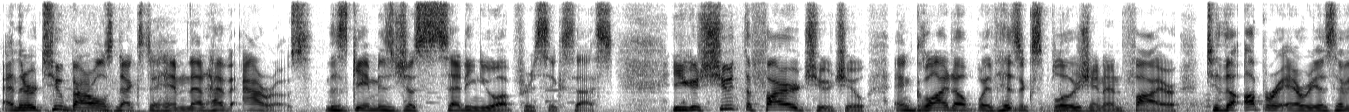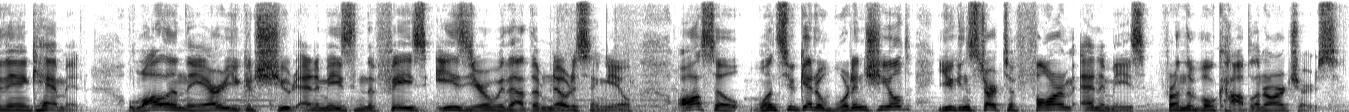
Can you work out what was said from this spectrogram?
and there are two barrels next to him that have arrows. This game is just setting you up for success. You could shoot the fire Chuchu and glide up with his explosion and fire to the upper areas of the encampment. While in the air, you could shoot enemies in the face easier without them noticing you. Also, once you get a wooden shield, you can start to farm enemies from the bokoblin archers.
